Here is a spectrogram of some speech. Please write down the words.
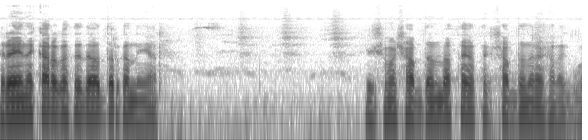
রেনে কারও কাছে দেওয়ার দরকার নেই আর। এই সময় সাবধান বাচ্চা কাচ্চা সাবধানে রাখা লাগবো।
